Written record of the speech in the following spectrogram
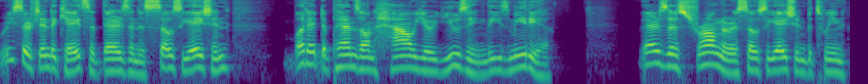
Research indicates that there's an association but it depends on how you're using these media. There's a stronger association between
